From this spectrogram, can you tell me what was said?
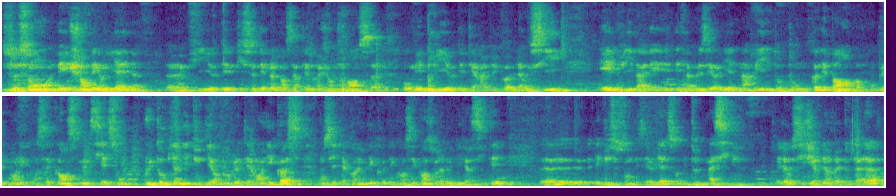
Ce sont les champs d'éoliennes euh, qui, se développent dans certaines régions de France au mépris des terres agricoles là aussi, et puis bah, les, fameuses éoliennes marines dont on ne connaît pas encore complètement les conséquences, même si elles sont plutôt bien étudiées en Angleterre et en Écosse. On sait qu'il y a quand même des, conséquences sur la biodiversité. Euh, et puis ce sont des éoliennes, ce sont des trucs massifs. Et là aussi j'y reviendrai tout à l'heure,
